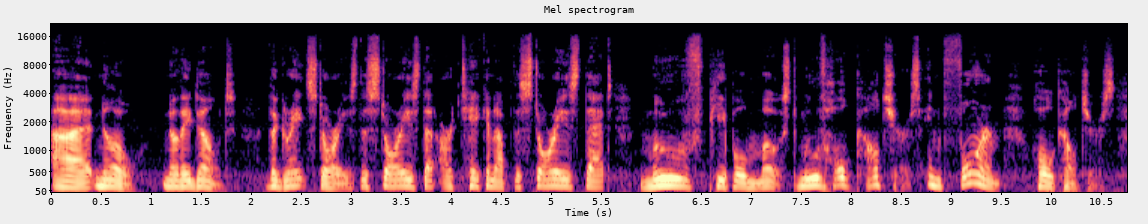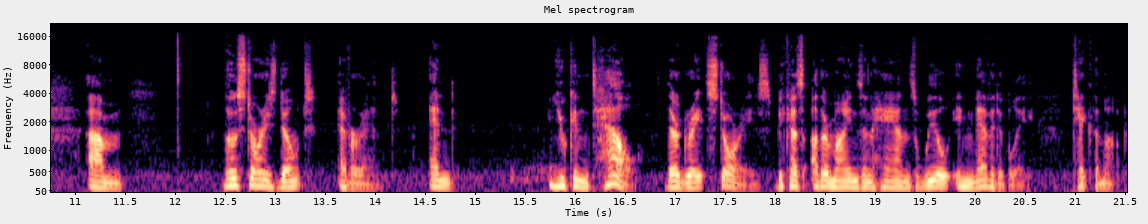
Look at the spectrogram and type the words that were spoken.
uh, no, no, they don't the great stories, the stories that are taken up, the stories that move people most, move whole cultures, inform whole cultures. Um, those stories don't ever end. And you can tell they're great stories because other minds and hands will inevitably take them up,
